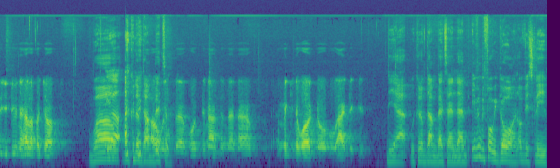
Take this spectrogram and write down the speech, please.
you're doing a hell of a job. Well, Yeah. we could have done Always better. uh, hosting us and then um, making the world know who Isaac is. Yeah, we could have done better. And um, even before we go on, obviously,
